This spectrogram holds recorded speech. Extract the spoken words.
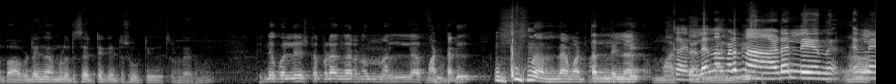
അപ്പോൾ അവിടെ നമ്മളൊരു സെറ്റൊക്കെ ഇട്ട് ഷൂട്ട് ചെയ്തിട്ടുണ്ടായിരുന്നു. പിന്നെ കൊല്ലം ഇഷ്ടപ്പെടാൻ കാരണം നല്ല മട്ടൻ നല്ല മട്ടൻ കൊല്ലം നമ്മുടെ നാടല്ലേ അല്ലേ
